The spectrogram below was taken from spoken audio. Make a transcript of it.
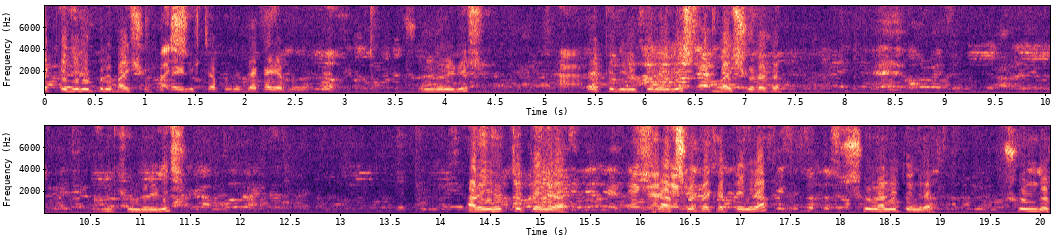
এক কেজির উপরে বাইশশো টাকা। ইলিশটা আপনাদের দেখাই আপনাদেরকে। সুন্দর ইলিশ। হ্যাঁ। এক কেজির উপরে ইলিশ বাইশশো টাকা। অনেক সুন্দর ইলিশ। আর এই হচ্ছে ট্যাংরা। সাতশো টাকার ট্যাংরা। সোনালি ট্যাংরা। সুন্দর।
